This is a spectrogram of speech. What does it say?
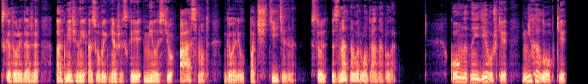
с которой даже отмеченный особой княжеской милостью Асмут говорил почтительно, столь знатного рода она была. Комнатные девушки, не холопки,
